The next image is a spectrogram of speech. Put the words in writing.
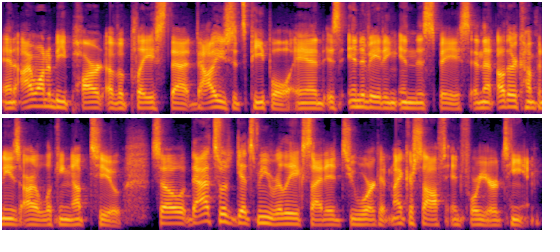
And I want to be part of a place that values its people and is innovating in this space and that other companies are looking up to. So, that's what gets me really excited to work at Microsoft and for your team.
